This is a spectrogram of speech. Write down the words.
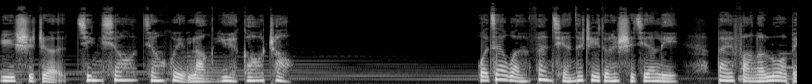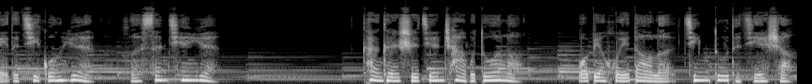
预示着今宵将会朗月高照。我在晚饭前的这段时间里，拜访了洛北的济光院和三千院。看看时间差不多了，我便回到了京都的街上，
